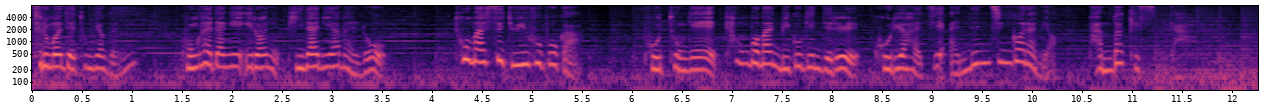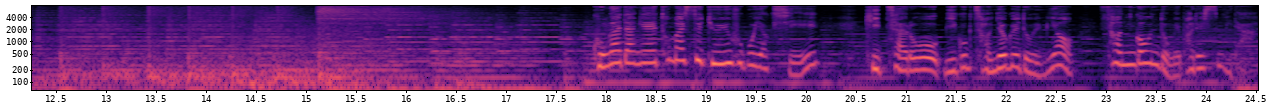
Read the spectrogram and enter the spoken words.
트루먼 대통령은 공화당의 이런 비난이야말로 토마스 듀이 후보가 보통의 평범한 미국인들을 고려하지 않는 증거라며 반박했습니다. 공화당의 토마스 듀이 후보 역시 기차로 미국 전역을 돌며 선거운동을 벌였습니다.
